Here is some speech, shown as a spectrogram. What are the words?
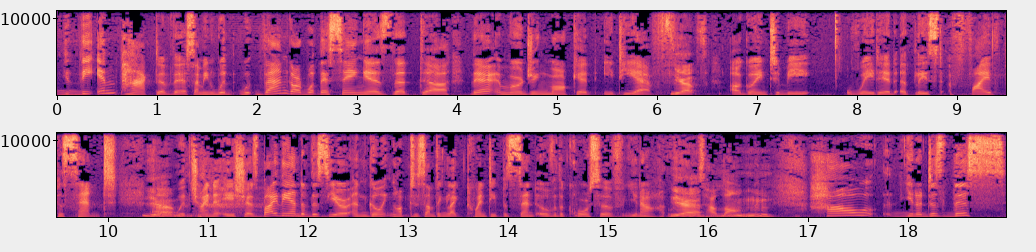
The impact of this. I mean, with, with Vanguard, what they're saying is that uh, their emerging market ETFs Yeah. are going to be weighted at least 5% Yeah. uh, with China A shares by the end of this year and going up to something like 20% over the course of, you know, who Yeah. knows how long. Mhm. How, you know, does this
